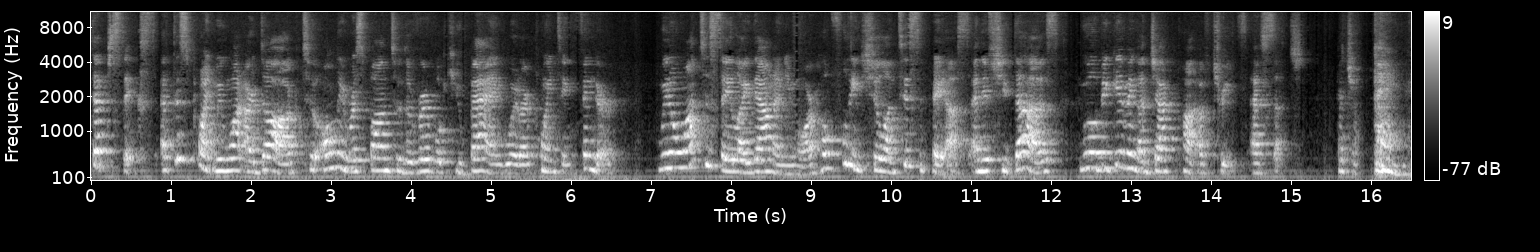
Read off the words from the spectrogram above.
Step six, at this point we want our dog to only respond to the verbal cue bang with our pointing finger. We don't want to say lie down anymore. Hopefully she'll anticipate us and if she does, we'll be giving a jackpot of treats as such. Petra, bang!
